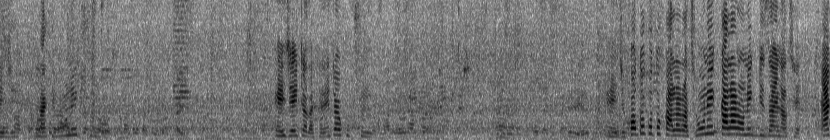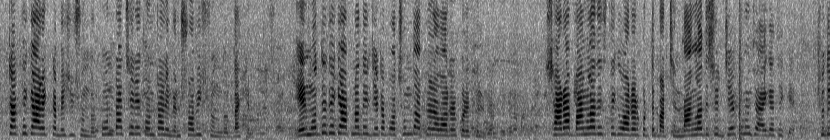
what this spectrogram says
এই যে দেখেন অনেক সুন্দর। এই যে এইটা দেখেন এটাও খুব সুন্দর। এই যে কত কত কালার আছে, অনেক কালার, অনেক ডিজাইন আছে। একটার থেকে আরেকটা বেশি সুন্দর। কোনটা ছেড়ে কোনটা নেবেন, সবই সুন্দর, দেখেন। এর মধ্যে থেকে আপনাদের যেটা পছন্দ, আপনারা অর্ডার করে ফেলবেন। সারা বাংলাদেশ থেকে অর্ডার করতে পারছেন। বাংলাদেশের যে কোনো জায়গা থেকে। শুধু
